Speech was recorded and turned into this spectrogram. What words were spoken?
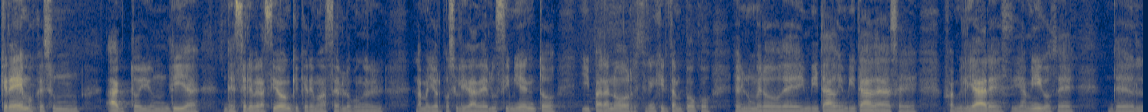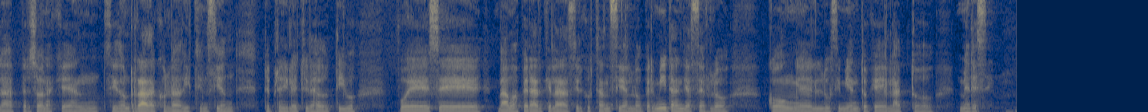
Creemos que es un acto y un día de celebración, que queremos hacerlo con la mayor posibilidad de lucimiento y para no restringir tampoco el número de invitados, invitadas, eh, familiares y amigos de, las personas que han sido honradas con la distinción de predilecto y de adoptivo, pues eh, vamos a esperar que las circunstancias lo permitan y hacerlo con el lucimiento que el acto merece.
